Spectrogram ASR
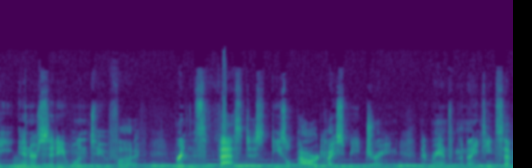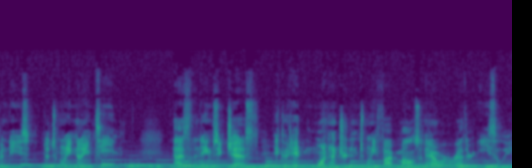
Intercity 125, Britain's fastest diesel powered high speed train that ran from the 1970s to 2019. As the name suggests, it could hit 125 miles an hour rather easily.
